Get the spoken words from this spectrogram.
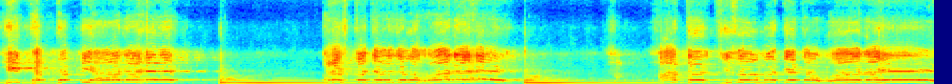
ही धगधगती आग आहे. भ्रष्टाचाराला राग आहे. हा- तर जिजामातेचा वाद आहे.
